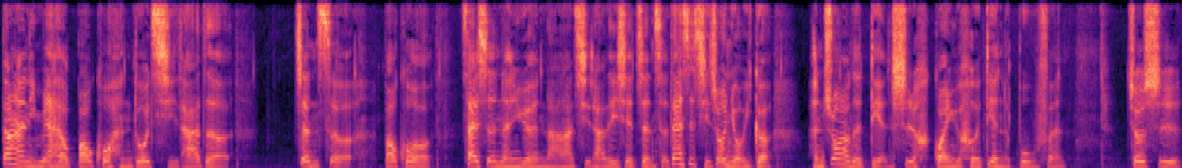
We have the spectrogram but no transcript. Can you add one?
当然里面还有包括很多其他的政策，包括再生能源啊，其他的一些政策，但是其中有一个。很重要的点是关于核电的部分，就是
